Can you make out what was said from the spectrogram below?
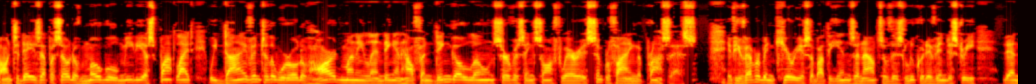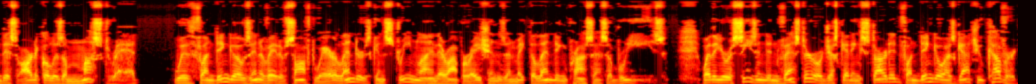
On today's episode of Mogul Media Spotlight, we dive into the world of hard money lending and how Fundingo loan servicing software is simplifying the process. If you've ever been curious about the ins and outs of this lucrative industry, then this article is a must read. With Fundingo's innovative software, lenders can streamline their operations and make the lending process a breeze. Whether you're a seasoned investor or just getting started, Fundingo has got you covered.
